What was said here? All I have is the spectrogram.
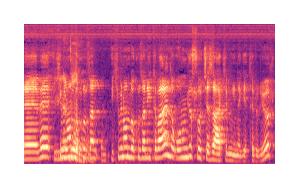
E, ve Bilgiler 2019'dan doğru. 2019'dan itibaren de 10. suç ceza hakimliğine getiriliyor.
